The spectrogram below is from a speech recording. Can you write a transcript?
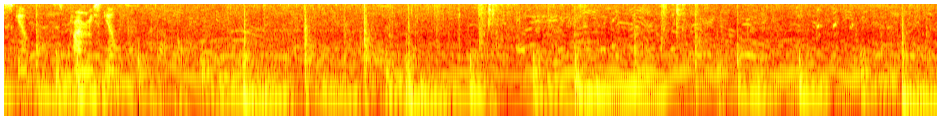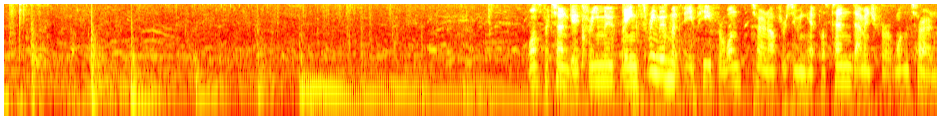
skill, his primary skill. Once per turn, gain three, gain three movement AP for one turn after receiving hit, plus 10 damage for one turn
